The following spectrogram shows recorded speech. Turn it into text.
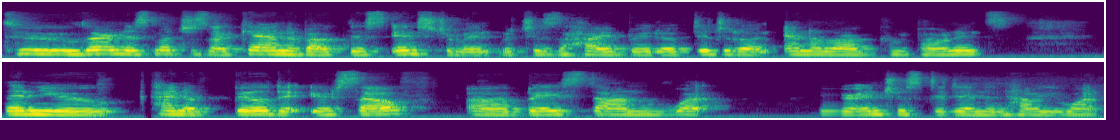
to learn as much as I can about this instrument, which is a hybrid of digital and analog components. Then you kind of build it yourself uh, based on what you're interested in and how you want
